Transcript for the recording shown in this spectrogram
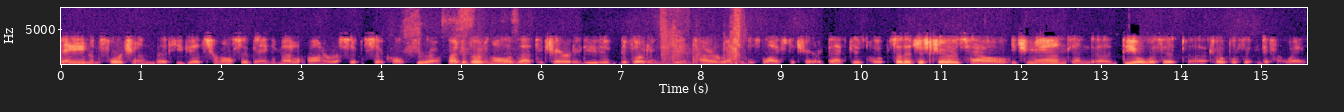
fame and fortune that he gets from also being a Medal of Honor recipient, so-called hero, by devoting all of that to charity, he, devoting the entire rest of his life to charity. That gives hope. So that just shows how each man can uh, deal with it, uh, cope with it in different ways.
